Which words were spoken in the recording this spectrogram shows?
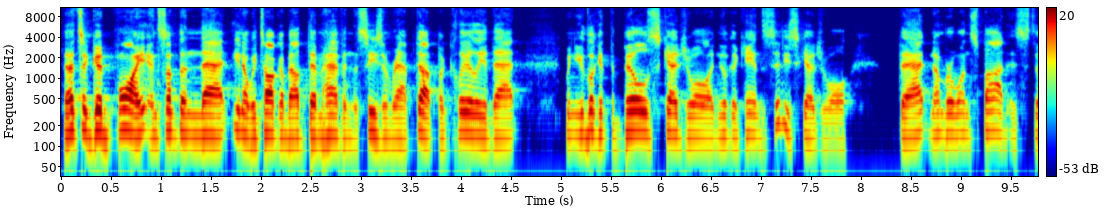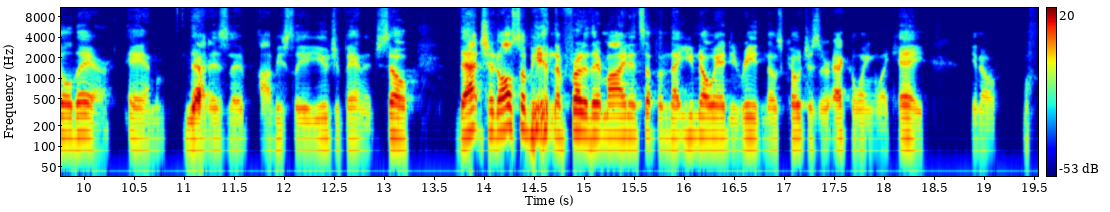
that's a good point, and something that you know we talk about them having the season wrapped up, but clearly that when you look at the Bills' schedule and you look at Kansas City's schedule, that number one spot is still there, and Yeah. that is a, obviously a huge advantage. So that should also be in the front of their mind and something that you know Andy Reid and those coaches are echoing, like, hey, you know,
